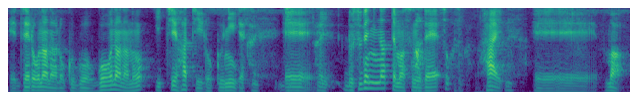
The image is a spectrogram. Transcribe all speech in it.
はい57の1862えー076557の1862です、はい。えーはい。留守電になってますのであそうかそうか。はい。ね。えーまあ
